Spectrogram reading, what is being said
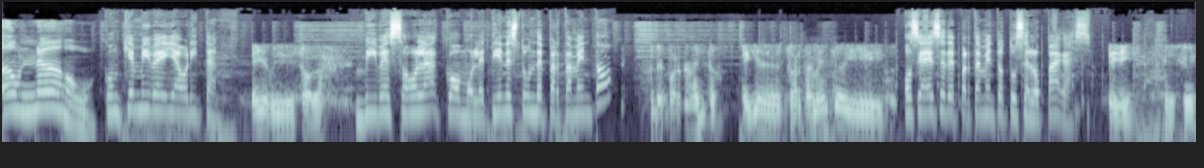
Oh, no. ¿Con quién vive ella ahorita? Ella vive sola. ¿Vive sola? ¿Cómo? ¿Le tienes tú un departamento? Un departamento. Ella de departamento y... O sea, ese departamento tú se lo pagas. Sí, sí, sí,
